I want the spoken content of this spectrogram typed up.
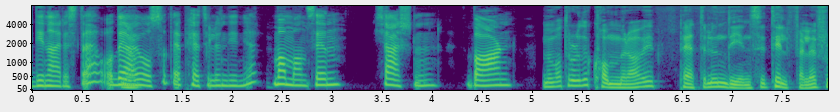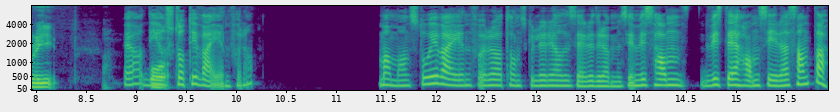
de næreste, og det er Ja. jo også det Peter Lundin gjør. Mammaen sin, kjæresten, barn. Men hva tror du det kommer av i Peter Lundins tilfelle, fordi Ja, de har stått i veien for han. Mammaen sto i veien for at han skulle realisere drømmen sin. Hvis, han, hvis det han sier er sant, da.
